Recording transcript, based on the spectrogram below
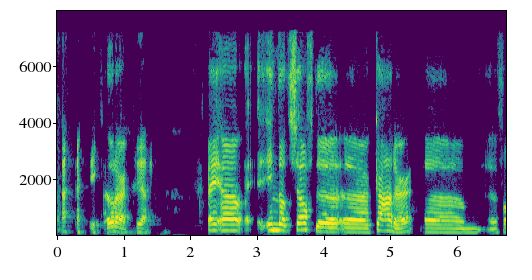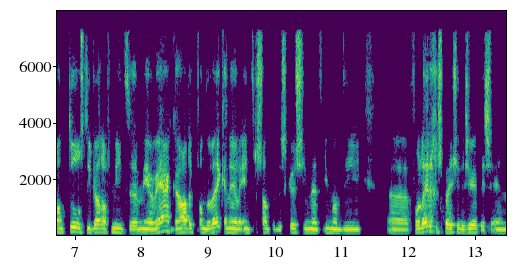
Heel raar. Ja. Hey, uh, in datzelfde uh, kader uh, van tools die wel of niet meer werken, had ik van de week een hele interessante discussie met iemand die volledig gespecialiseerd is in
